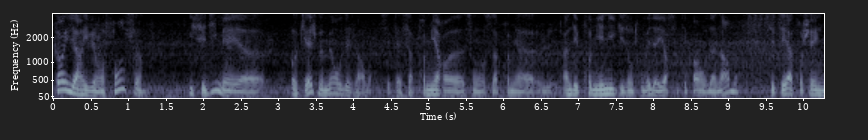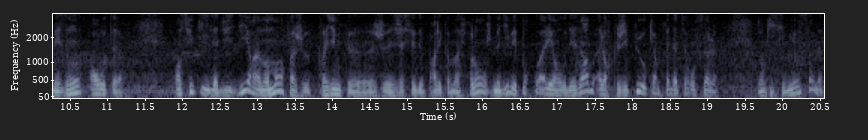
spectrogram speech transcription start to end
Quand il est arrivé en France, il s'est dit mais euh, ok, je me mets en haut des arbres. C'était sa première, euh, son, sa première, un des premiers nids qu'ils ont trouvé d'ailleurs, c'était pas en haut d'un arbre, c'était accroché à une maison en hauteur. Ensuite, il a dû se dire à un moment, enfin je présume que je- j'essaie de parler comme un frelon, je me dis mais pourquoi aller en haut des arbres alors que j'ai plus aucun prédateur au sol? Donc il s'est mis au sol.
